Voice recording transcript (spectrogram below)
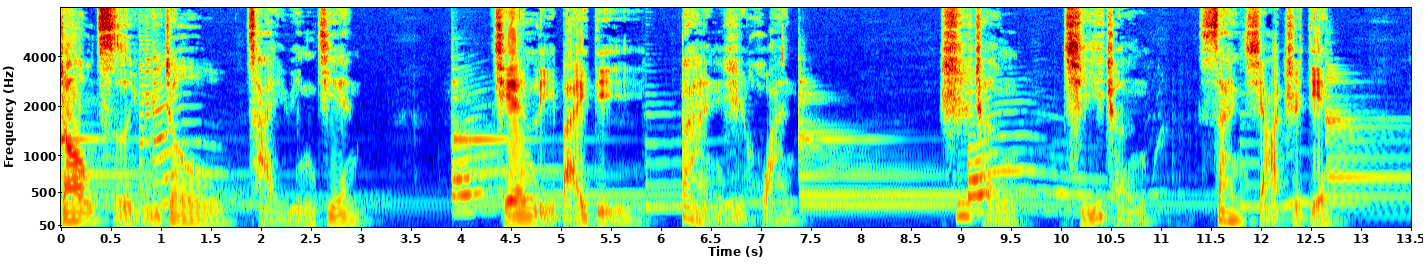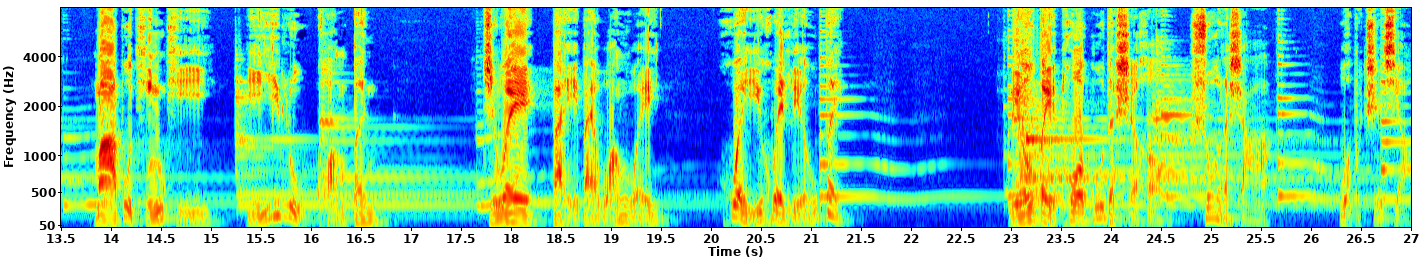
朝辞渔舟彩云间，千里白帝。半日还，诗城、骑城、三峡之巅，马不停蹄，一路狂奔，只为拜一拜王维，会一会刘备。刘备托孤的时候说了啥？我不知晓。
